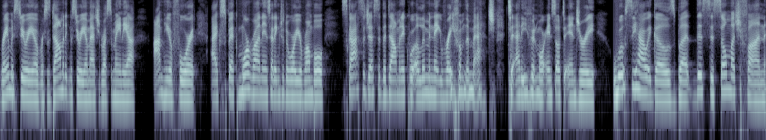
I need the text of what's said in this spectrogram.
Rey Mysterio versus Dominic Mysterio match at WrestleMania. I'm here for it. I expect more run ins heading to the Royal Rumble. Scott suggested that Dominic will eliminate Rey from the match to add even more insult to injury. We'll see how it goes, but this is so much fun.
